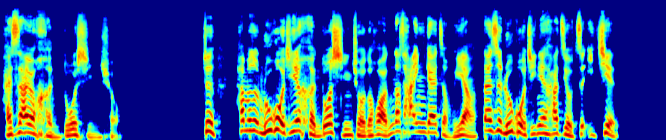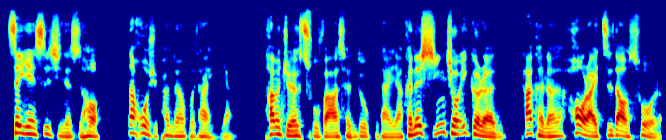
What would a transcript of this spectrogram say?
还是他有很多刑求？就他们说，如果今天很多刑求的话，那他应该怎么样？但是如果今天他只有这一件这件事情的时候，那或许判断又不太一样。他们觉得处罚程度不太一样。可能刑求一个人，他可能后来知道错了，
